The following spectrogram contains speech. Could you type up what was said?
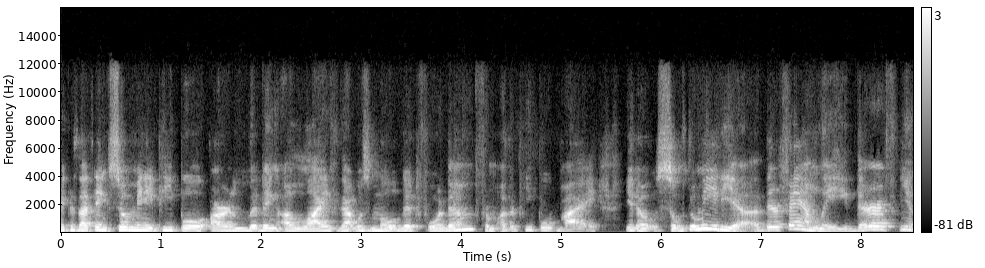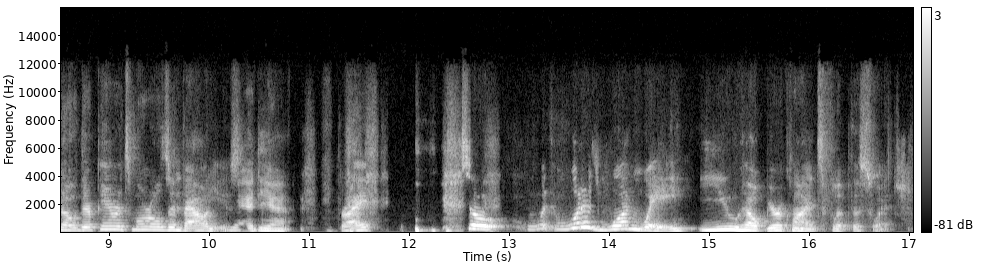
Because I think so many people are living a life that was molded for them from other people by, you know, social media, their family, their, you know, their parents' morals and values. Yeah. yeah. Right. so what, what is one way you help your clients flip the switch?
